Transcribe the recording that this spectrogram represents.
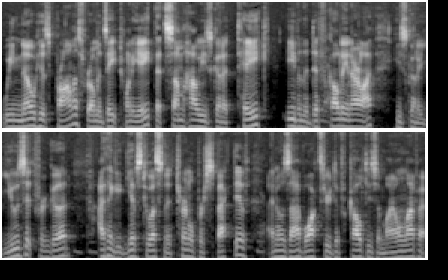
we know his promise, Romans 8 28, that somehow he's going to take even the difficulty yeah. in our life, he's going to use it for good. Mm-hmm. I think it gives to us an eternal perspective. Yeah. I know as I've walked through difficulties in my own life, I,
